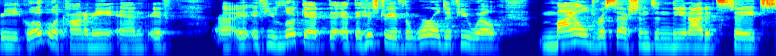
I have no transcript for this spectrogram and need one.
the global economy, and if uh, if you look at the, at the history of the world, if you will, mild recessions in the United States,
